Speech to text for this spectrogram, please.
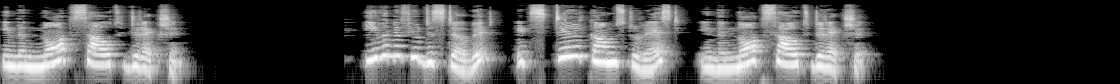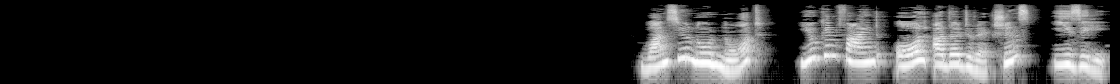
in the north-south direction. Even if you disturb it, it still comes to rest in the north-south direction. Once you know north, you can find all other directions easily.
